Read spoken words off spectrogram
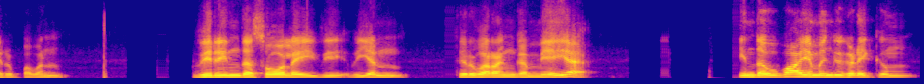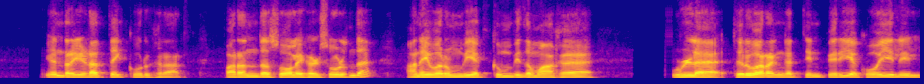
இருப்பவன் விரிந்த சோலை வி வியன் திருவரங்கம் மேய இந்த உபாயம் எங்கு கிடைக்கும்? என்ற இடத்தை கூறுகிறார். பரந்த சோலைகள் சூழ்ந்த அனைவரும் வியக்கும் விதமாக உள்ள திருவரங்கத்தின் பெரிய கோயிலில்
